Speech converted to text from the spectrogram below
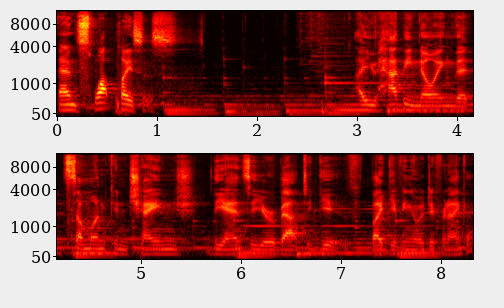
and swap places. Are you happy knowing that someone can change the answer you're about to give by giving you a different anchor?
